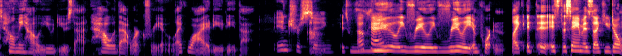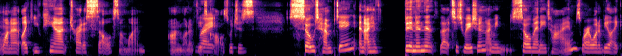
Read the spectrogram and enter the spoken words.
tell me how you would use that. How would that work for you? Like why do you need that um, Interesting. it's Okay. really, really, really important. Like it, it- it's the same as like you don't want to like you can't try to sell someone on one of these Right. calls, which is so tempting. And I have been in that- that situation. I mean, so many times where I want to be like,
